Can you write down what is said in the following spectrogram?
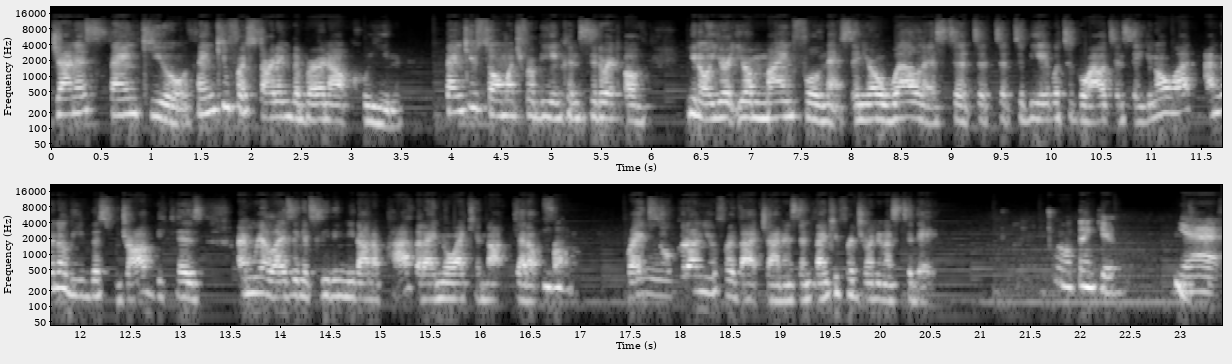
Janice, thank you. Thank you for starting the Burnout Queen. Thank you so much for being considerate of, you know, your your mindfulness and your wellness to, to, to, to be able to go out and say, you know what, I'm gonna leave this job because I'm realizing it's leading me down a path that I know I cannot get up from. Right? So good on you for that, Janice, and thank you for joining us today. Oh, thank you. Yes,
